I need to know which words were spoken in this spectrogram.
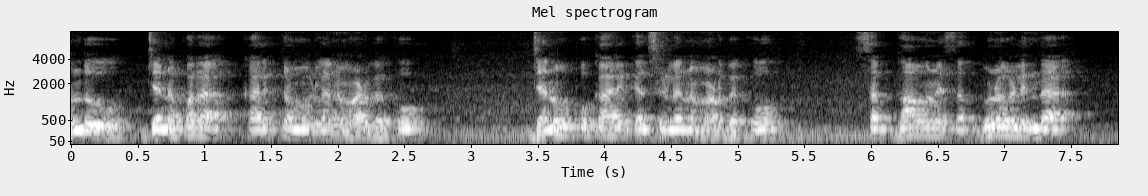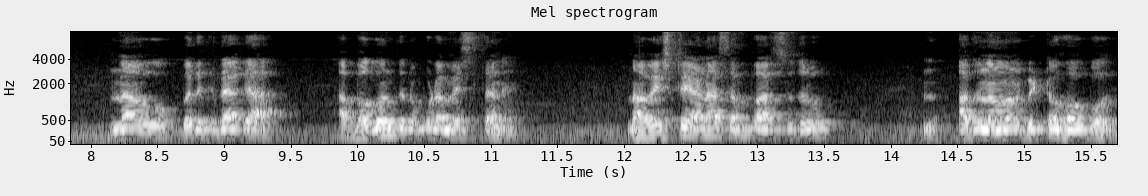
ಒಂದು ಜನಪರ ಕಾರ್ಯಕ್ರಮಗಳನ್ನು ಮಾಡಬೇಕು, ಜನೋಪಕಾರಿ ಕೆಲಸಗಳನ್ನು ಮಾಡಬೇಕು, ಸದ್ಭಾವನೆ, ಸದ್ಗುಣಗಳಿಂದ ನಾವು ಬದುಕಿದಾಗ ಆ ಭಗವಂತನು ಕೂಡ ಮೆಚ್ತಾನೆ. ನಾವೆಷ್ಟೇ ಹಣ ಸಂಪಾದಿಸಿದ್ರು ಅದು ನಮ್ಮನ್ನು ಬಿಟ್ಟು ಹೋಗ್ಬೋದು.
